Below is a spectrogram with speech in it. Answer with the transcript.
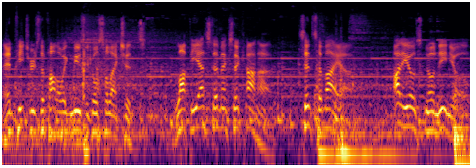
and features the following musical selections La Fiesta Mexicana, Sensemaya, Adios Nonino,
